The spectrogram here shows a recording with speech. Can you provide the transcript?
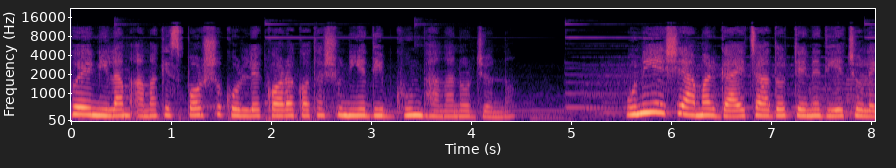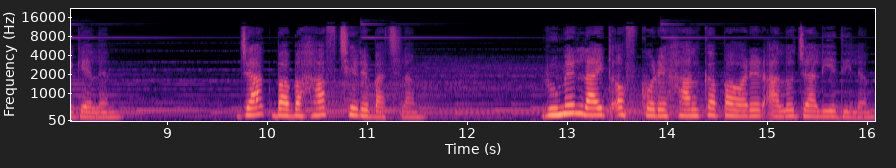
হয়ে নিলাম আমাকে স্পর্শ করলে করা কথা শুনিয়ে দ্বীপ ঘুম ভাঙানোর জন্য। উনি এসে আমার গায়ে চাদর টেনে দিয়ে চলে গেলেন। যাক বাবা, হাফ ছেড়ে বাঁচলাম। রুমের লাইট অফ করে হালকা পাওয়ারের আলো জ্বালিয়ে দিলাম।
